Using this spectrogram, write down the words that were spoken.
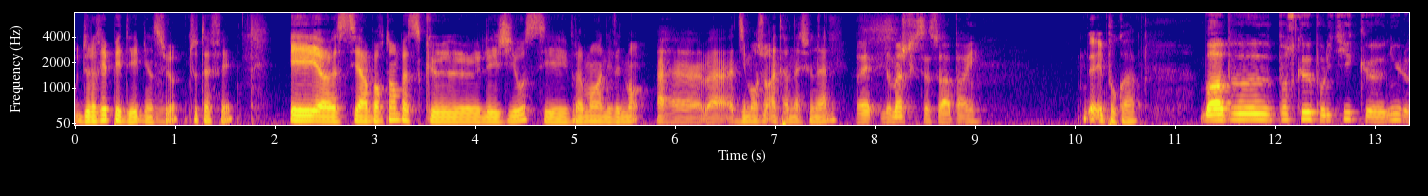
De le répéter, bien sûr, tout à fait. Et euh, c'est important parce que les JO, c'est vraiment un événement à, à dimension internationale. Ouais, dommage que ça soit à Paris. Et pourquoi? Bah, parce que politique, euh, nul.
